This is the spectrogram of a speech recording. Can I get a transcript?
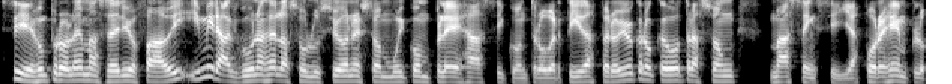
Sí, es un problema serio, Fabi. Y mira, algunas de las soluciones son muy complejas y controvertidas, pero yo creo que otras son más sencillas. Por ejemplo,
